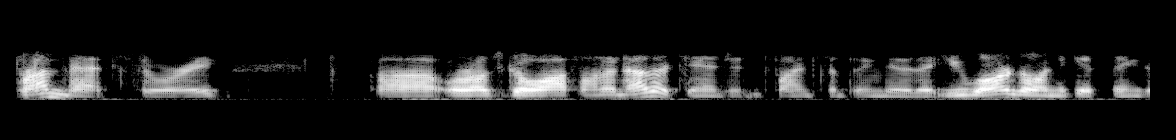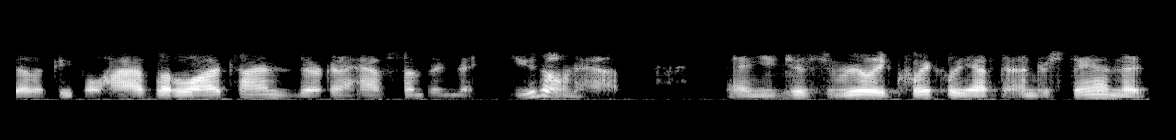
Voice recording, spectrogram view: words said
from that story, uh, or else go off on another tangent and find something new that you are going to get things other people have, but a lot of times they're going to have something that you don't have. And you just really quickly have to understand that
